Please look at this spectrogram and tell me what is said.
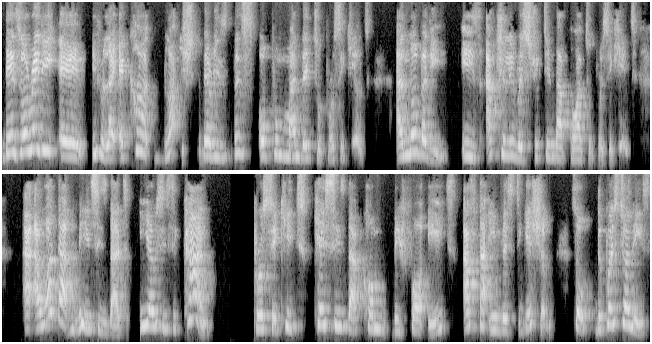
there's already a, if you like, a carte blanche. There is this open mandate to prosecute, and nobody is actually restricting that power to prosecute. And what that means is that EFCC can prosecute cases that come before it after investigation. So the question is,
